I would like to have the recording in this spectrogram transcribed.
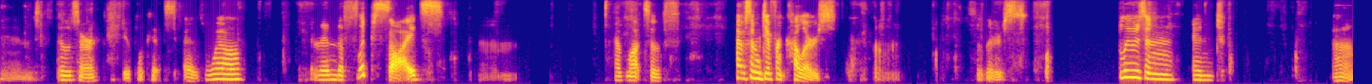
And those are duplicates as well. And then the flip sides, um, have lots of, have some different colors. Um, so there's blues and, and uh,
